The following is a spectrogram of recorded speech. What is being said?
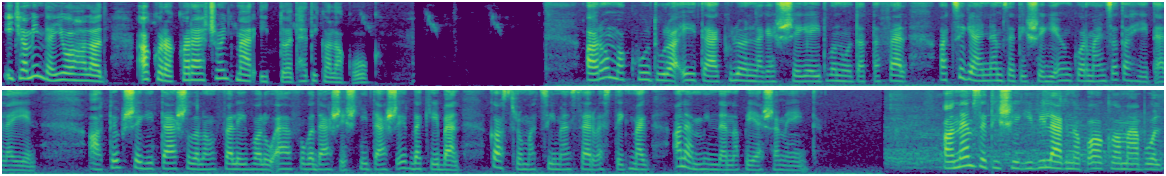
Így, ha minden jól halad, akkor a karácsonyt már itt tölthetik a lakók. A roma kultúra étel különlegességeit vonultatta fel a cigány nemzetiségi önkormányzat a hét elején. A többségi társadalom felé való elfogadás és nyitás érdekében Kasztroma címen szervezték meg a nem mindennapi eseményt. A Nemzetiségi Világnap alkalmából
